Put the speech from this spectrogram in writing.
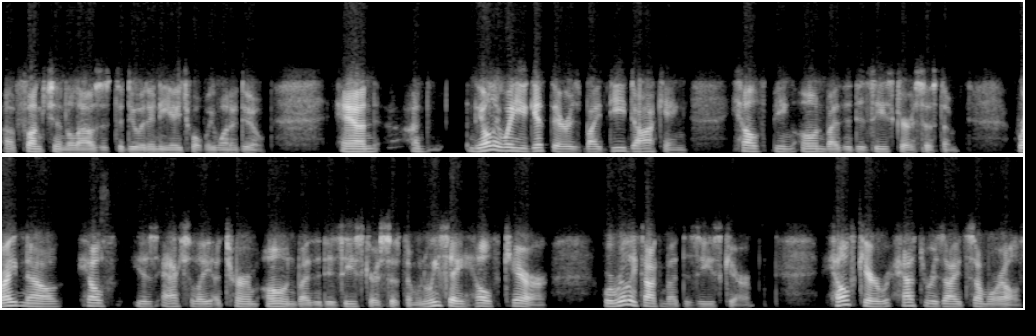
of function allows us to do at any age what we want to do. And uh, the only way you get there is by de-docking health being owned by the disease care system. Right now, health is actually a term owned by the disease care system. When we say health care, we're really talking about disease care. Health care has to reside somewhere else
